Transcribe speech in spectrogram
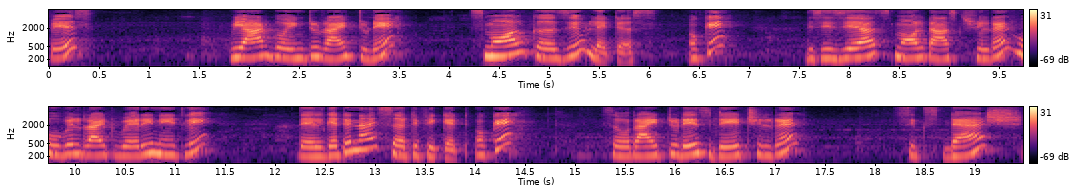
page. We are going to write today small cursive letters. Okay. This is a small task children who will write very neatly. They will get a nice certificate. Okay. So write today's date children 6 dash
